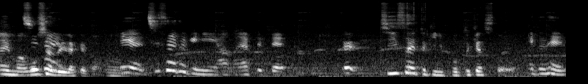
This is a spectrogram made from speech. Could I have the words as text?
あ今、おしゃべりだけど。うんいや小さい時にあのやってて、え、小さい時にポッドキャストを？えっとね、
